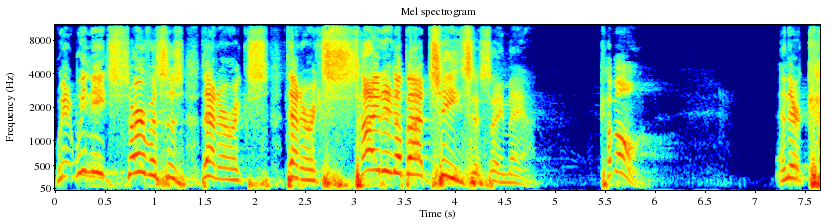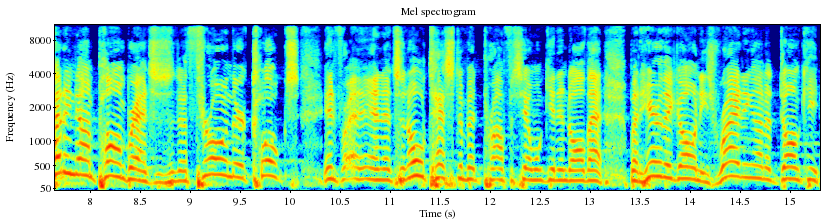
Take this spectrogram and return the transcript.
We, we need services that are, ex, that are excited about Jesus. Amen. Come on. And they're cutting down palm branches and they're throwing their cloaks in. And it's an Old Testament prophecy. I won't get into all that. But here they go, and he's riding on a donkey,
